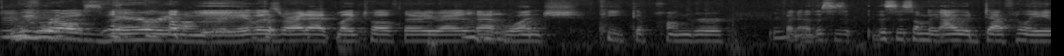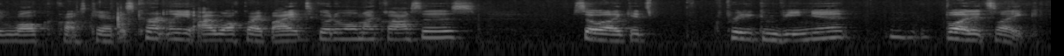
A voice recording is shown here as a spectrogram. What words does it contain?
We were all very hungry. It was right at like twelve thirty, right at that Mhm. lunch peak of hunger. But no, this is this is something I would definitely walk across campus. Currently, I walk right by it to go to all my classes, so like it's pretty convenient. But it's like, ugh, it's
